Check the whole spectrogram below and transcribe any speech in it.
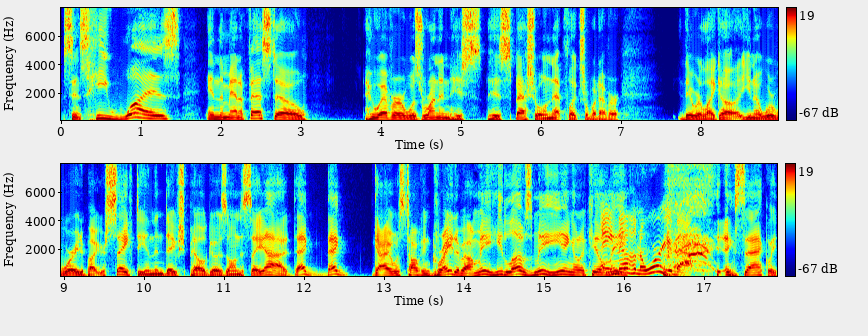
since he was in the manifesto, whoever was running his his special on Netflix or whatever, they were like, "Oh, you know, we're worried about your safety." And then Dave Chappelle goes on to say, "Ah, that that guy was talking great about me. He loves me. He ain't gonna kill Ain't me." nothing to worry about. exactly.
